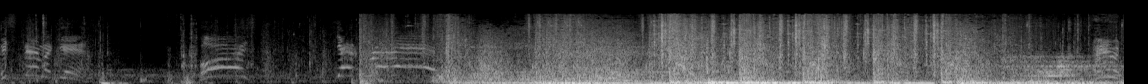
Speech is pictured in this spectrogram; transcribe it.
It's them again! Boys! Get ready! Damn it!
